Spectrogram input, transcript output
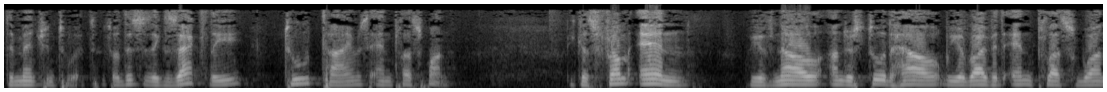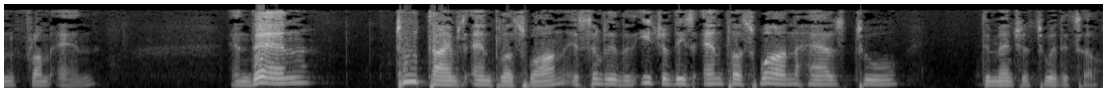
dimension to it. So this is exactly 2 times n plus 1. Because from n, we have now understood how we arrive at n plus 1 from n. And then, 2 times n plus 1 is simply that each of these n plus 1 has two dimensions to it itself.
